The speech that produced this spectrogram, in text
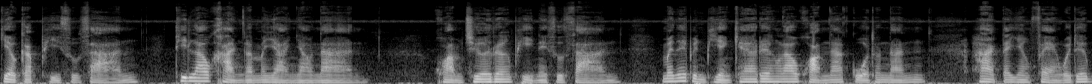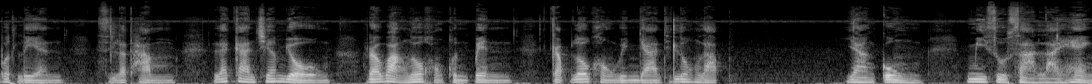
เกี่ยวกับผีสุสานที่เล่าขานกันมาอย่างยาวนาน ความเชื่อเรื่องผีในสุสานไม่ได้เป็นเพียงแค่เรื่องเล่าความน่ากลัวเท่านั้น หากแต่ยังแฝงไว้ด้วยบทเรียน ศิลธรรม และการเชื่อมโยง ระหว่างโลกของคนเป็น กับโลกของวิญญาณที่ล่วงลับ ยางกุ้ง มีสุสานหลายแห่ง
